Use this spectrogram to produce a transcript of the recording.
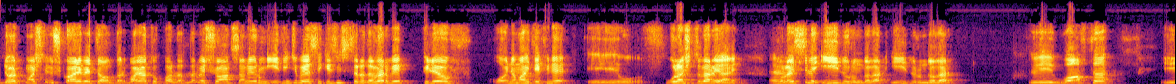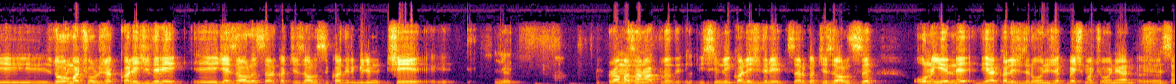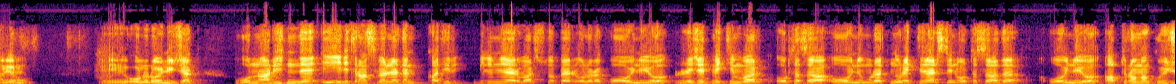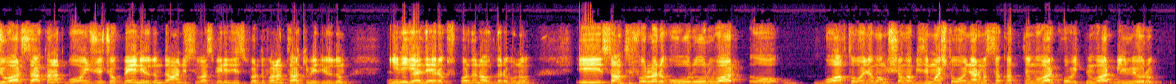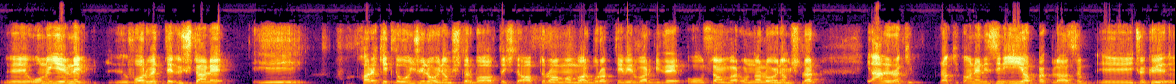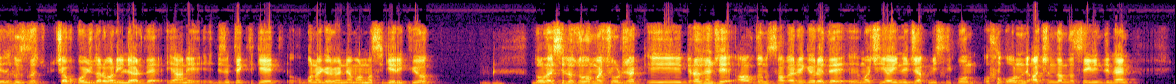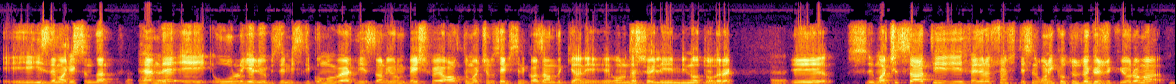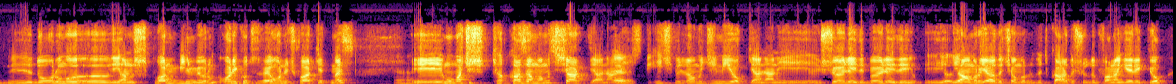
4 maçta 3 galibiyet aldılar. Bayağı toparladılar ve şu an sanıyorum 7. veya 8. sıradalar ve playoff oynama hedefine e, ulaştılar yani. Evet. Dolayısıyla iyi durumdalar, iyi durumdalar. E, bu hafta e, zor maç olacak. Kalecileri e, cezalı, sarı cezalısı Kadir Bilim şey e, Ramazan Haklı isimli kalecileri sarı cezalısı. Onun yerine diğer kalecileri oynayacak. 5 maç oynayan e, sanıyorum e, Onur oynayacak. Onun haricinde yeni transferlerden Kadir Bilimliyer var. Stoper olarak o oynuyor. Recep Metin var. Orta saha o oynuyor. Murat Nurettin Ersin orta sahada oynuyor. Abdurrahman Kuyucu var. Sağ kanat. Bu oyuncuyu çok beğeniyordum. Daha önce Sivas Belediyespor'da falan takip ediyordum. Evet. Yeni geldi. Erok Spor'dan aldılar bunu. E, Santiforları Uğur Uğur var. O bu hafta oynamamış ama bizim maçta oynar mı? Sakatlığı mı var? Covid mi var? Bilmiyorum. E, onun yerine e, Forvet'te 3 tane e, hareketli oyuncuyla oynamışlar bu hafta. İşte Abdurrahman var, Burak Temir var, bir de Oğuzhan var. Onlarla oynamışlar. Yani rakip rakip analizini iyi yapmak lazım. E, çünkü hızlı, çabuk oyuncular var ileride. Yani bizim teknik heyet buna göre önlem alması gerekiyor. Hı hı. Dolayısıyla zor maç olacak. Ee, biraz önce aldığımız habere göre de e, maçı yayınlayacak Mislikom. Onun açısından da sevindim hem e, izleme açısından hem de e, uğurlu geliyor bize. Mislikom'un verdiği sanıyorum 5 veya 6 maçımız hepsini kazandık yani. E, onu da söyleyeyim bir not olarak. Evet. E, evet. Maçı saati e, federasyon sitesinde 12.30'da gözüküyor ama e, doğru mu e, yanlışlık var mı bilmiyorum. 12.30 veya 13 fark etmez. e, bu maçı kazanmamız şart yani. Hani evet. hiçbir, hiçbir lamıcimi yok yani hani şöyleydi böyleydi yağmur yağdı çamur kardı şudu falan gerek yok.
